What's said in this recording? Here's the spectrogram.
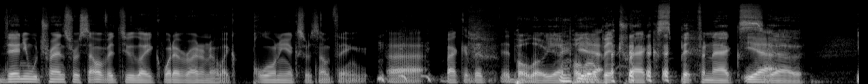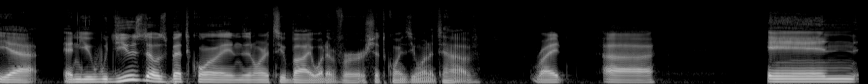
Then you would transfer some of it to like whatever I don't know, like Poloniex or something. Uh, back at the at- Polo, yeah, Polo, Yeah. Bittrex, Bitfinex, Yeah. yeah. Yeah, and you would use those bitcoins in order to buy whatever shit coins you wanted to have, right? Uh, and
